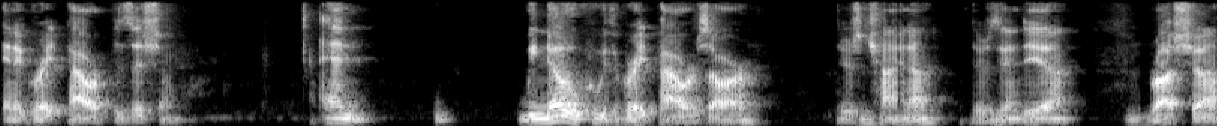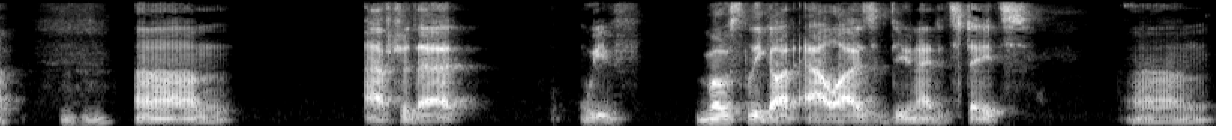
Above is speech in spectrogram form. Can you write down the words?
in a great power position. And we know who the great powers are. There's China, there's India, Mhm. Russia. Mhm. Um, after that, we've mostly got allies of the United States, um,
